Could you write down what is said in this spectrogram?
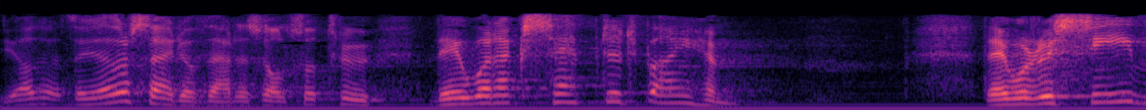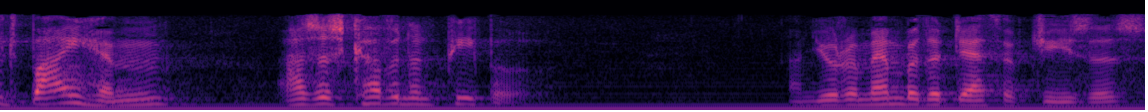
The other, the other side of that is also true. They were accepted by him. They were received by him as his covenant people. And you remember the death of Jesus,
